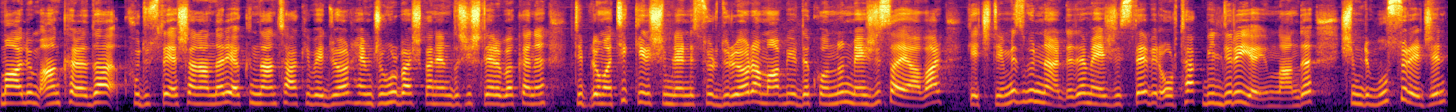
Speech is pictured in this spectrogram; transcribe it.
Malum Ankara'da Kudüs'te yaşananları yakından takip ediyor. Hem Cumhurbaşkanı hem Dışişleri Bakanı diplomatik girişimlerini sürdürüyor ama bir de konunun meclis ayağı var. Geçtiğimiz günlerde de mecliste bir ortak bildiri yayımlandı. Şimdi bu sürecin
